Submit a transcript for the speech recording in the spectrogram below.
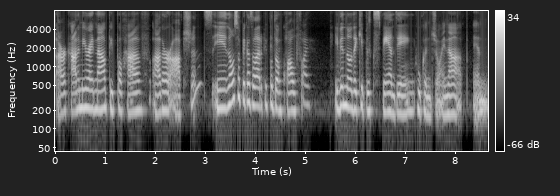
our economy right now, people have other options, and also because a lot of people don't qualify. Even though they keep expanding who can join up and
